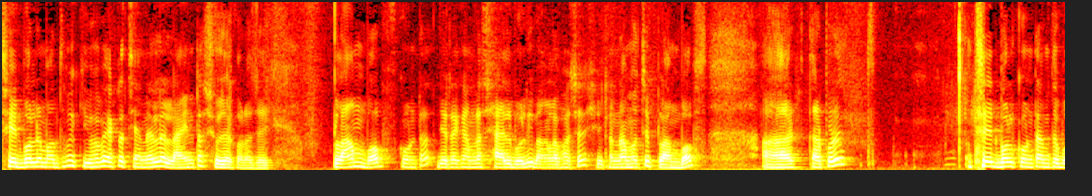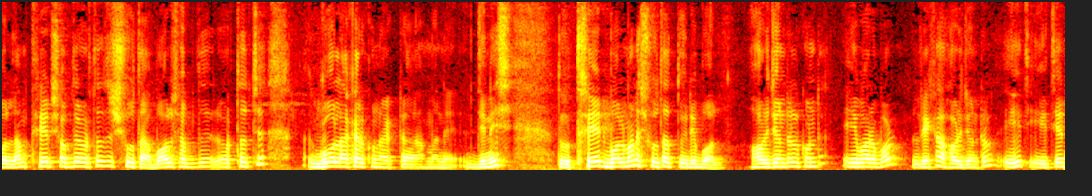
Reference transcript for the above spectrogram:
থ্রেড বলের মাধ্যমে কীভাবে একটা চ্যানেলের লাইনটা সোজা করা যায়। প্লাম ববস কোনটা? যেটাকে আমরা শায়াল বলি বাংলা ভাষায়, সেটার নাম হচ্ছে প্লাম ববস আর তারপরে থ্রেড বল কোনটা আমি তো বললাম। থ্রেড শব্দের অর্থ হচ্ছে সুতা বল শব্দের অর্থ হচ্ছে গোল আকার কোনো একটা মানে জিনিস। তো থ্রেড বল মানে সুতার তৈরি বল হরিজন্টাল কোনটা? এই বরাবর রেখা হরিজন্টাল এইচ এইচের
